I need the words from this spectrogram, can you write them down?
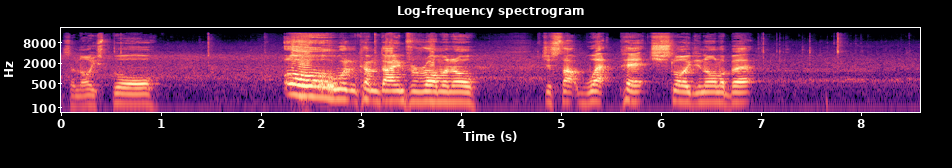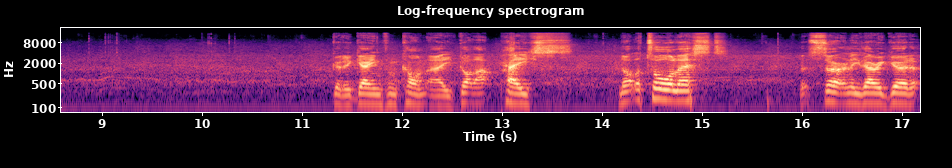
It's a nice ball. Oh, wouldn't come down for Romano. Just that wet pitch sliding on a bit. Good again from Conte. Got that pace. Not the tallest, but certainly very good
